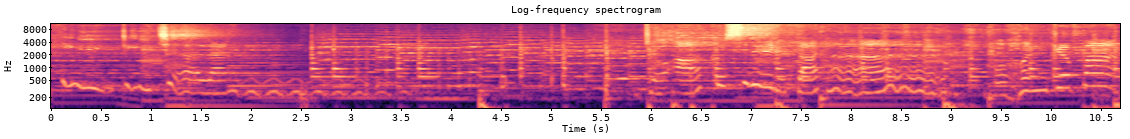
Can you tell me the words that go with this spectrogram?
hati di jalan. Doaku sertakan Mohon kepada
